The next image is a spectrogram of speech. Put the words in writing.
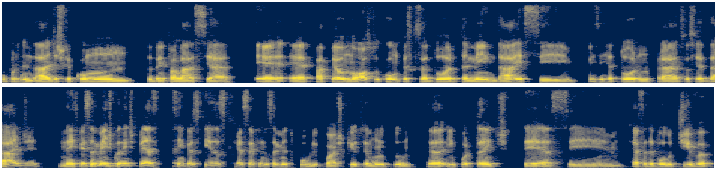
oportunidade. Acho que, como tu bem falasse, é, é papel nosso como pesquisador também dar esse, esse retorno para a sociedade né? especialmente quando a gente pensa em pesquisas que recebem financiamento público. Acho que isso é muito uh, importante, ter esse, essa devolutiva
